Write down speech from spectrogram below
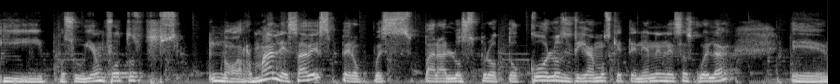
y pues subían fotos pues, normales, ¿sabes? Pero pues para los protocolos, digamos, que tenían en esa escuela, eh,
